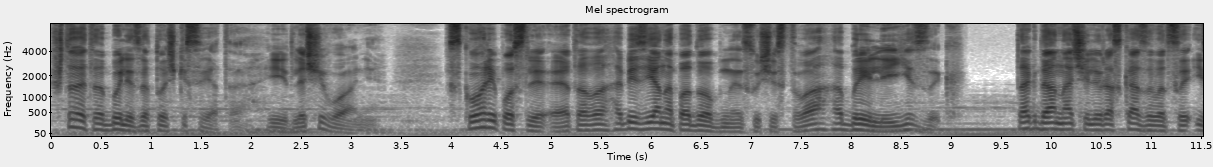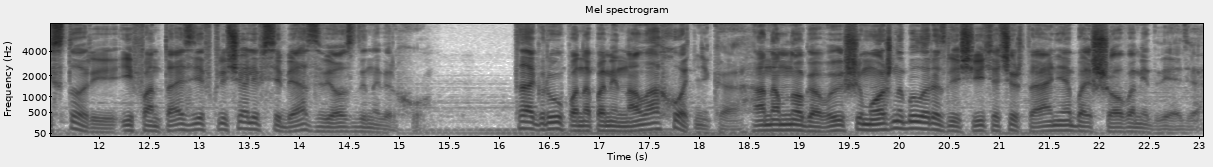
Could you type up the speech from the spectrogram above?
Что это были за точки света и для чего они? Вскоре после этого обезьяноподобные существа обрели язык – Тогда начали рассказываться истории, и фантазии включали в себя звезды наверху. Та группа напоминала охотника, а намного выше можно было различить очертания большого медведя.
